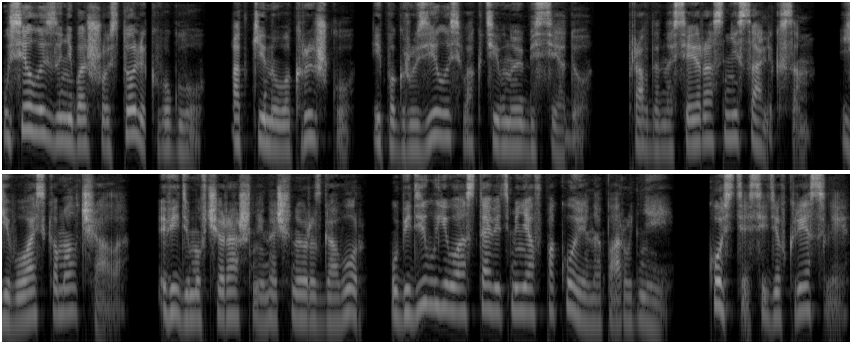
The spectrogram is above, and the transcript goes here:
уселась за небольшой столик в углу, откинула крышку и погрузилась в активную беседу. Правда, на сей раз не с Алексом. Его Аська молчала. Видимо, вчерашний ночной разговор убедил его оставить меня в покое на пару дней. Костя, сидя в кресле,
